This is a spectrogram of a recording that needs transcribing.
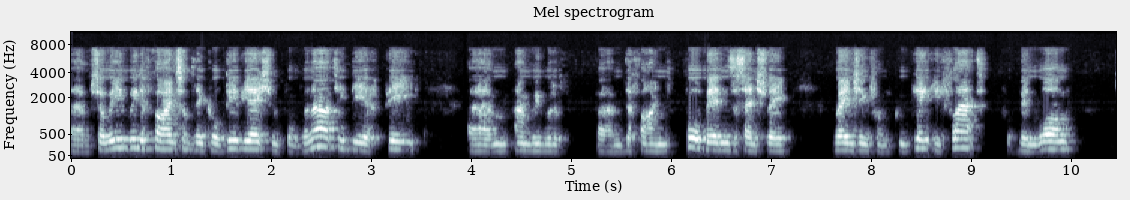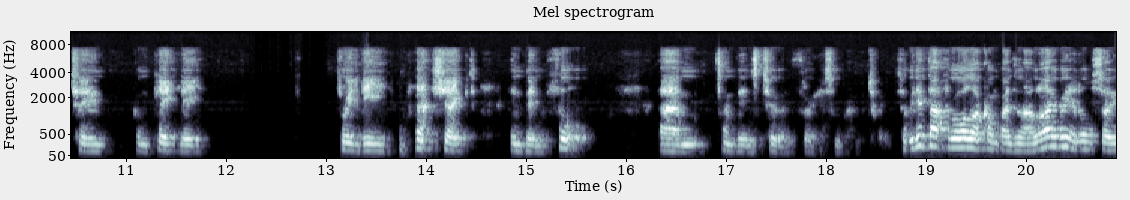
Um, so we, we defined something called deviation from planarity, DFP, um, and we would have um, defined four bins essentially, ranging from completely flat, bin one, to completely 3D shaped in bin four, um, and bins two and three, somewhere in between. So we did that for all our compounds in our library and also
